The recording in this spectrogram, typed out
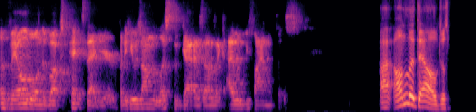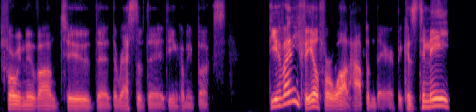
available in the Bucks picked that year, but he was on the list of guys. I was like, I would be fine with this. Uh, on Liddell, just before we move on to the the rest of the the incoming Bucks, do you have any feel for what happened there? Because to me,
